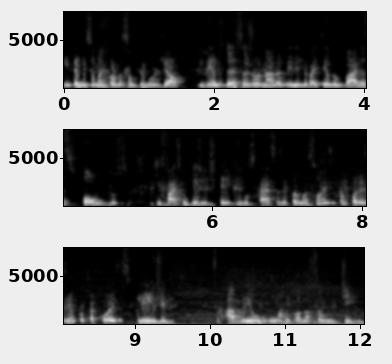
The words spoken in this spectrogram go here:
Então, isso é uma informação primordial. E dentro dessa jornada dele, ele vai tendo vários pontos que faz com que a gente tenha que buscar essas informações. Então, por exemplo, outra coisa, se o cliente abriu uma reclamação, um ticket,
